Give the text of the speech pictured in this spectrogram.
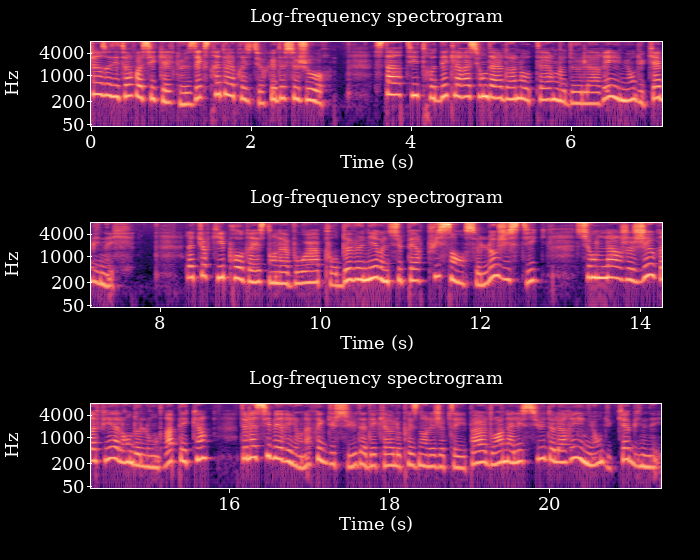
Chers auditeurs, voici quelques extraits de la presse turque de ce jour. Star titre Déclaration d'Erdogan au terme de la réunion du cabinet. La Turquie progresse dans la voie pour devenir une superpuissance logistique sur une large géographie allant de Londres à Pékin, de la Sibérie en Afrique du Sud, a déclaré le président Recep Tayyip Erdogan à l'issue de la réunion du cabinet.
